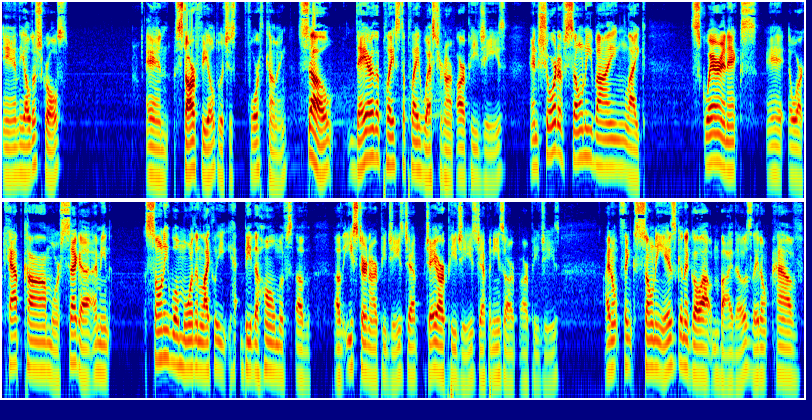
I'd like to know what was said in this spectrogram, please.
and the Elder Scrolls and Starfield, which is forthcoming. So they are the place to play Western RPGs. And short of Sony buying like Square Enix eh, or Capcom or Sega, I mean, Sony will more than likely be the home of of, of Eastern RPGs, Jap- JRPGs, Japanese R- RPGs. I don't think Sony is going to go out and buy those. They don't have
